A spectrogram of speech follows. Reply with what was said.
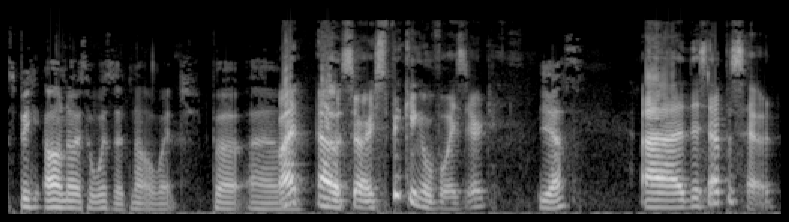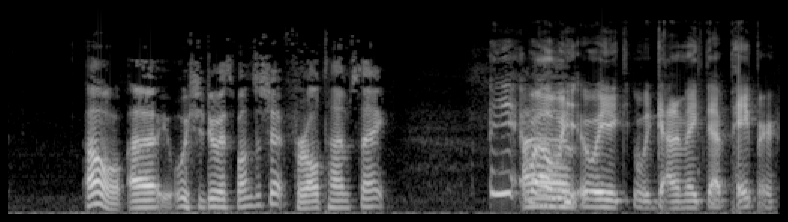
Speaking, oh no, it's a wizard, not a witch. But um, what? Oh, sorry. Speaking of wizard, Yes. uh, this episode. Oh, uh, we should do a sponsorship for old time's sake. Yeah, well, Um, we we we got to make that paper.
